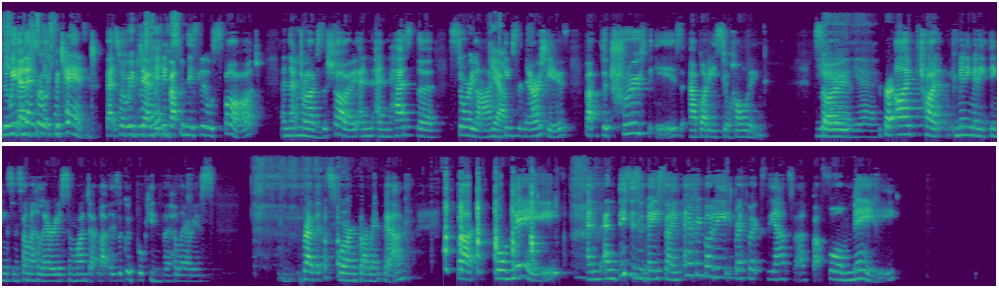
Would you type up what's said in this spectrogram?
We, and that's where we pretend. That's where we, We pretend. We live pretend. up in this little spot, and that Mm. drives the show and and has the storyline, Yeah. gives the narrative. But the truth is, our body is still holding. So, yeah, yeah. so I've tried many, many things, and some are hilarious. And one day, like, there's a good book in the hilarious rabbits warrens I went down. But for me, and and this isn't me saying everybody breathwork's the answer, but for me,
